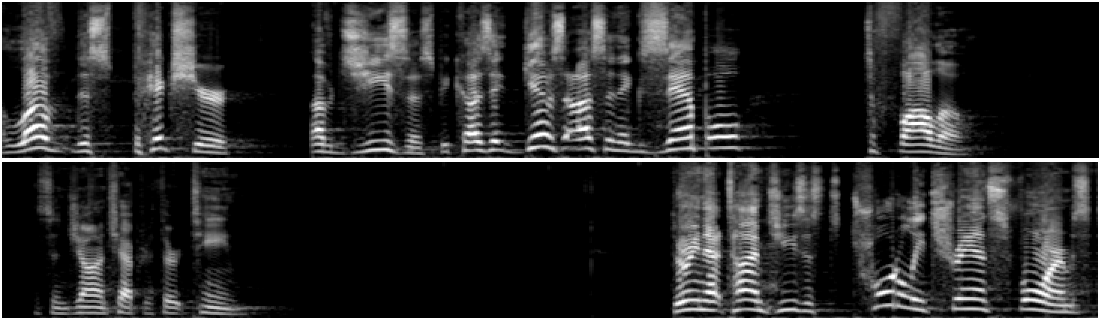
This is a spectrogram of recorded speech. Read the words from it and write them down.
I love this picture of Jesus because it gives us an example to follow. It's in John chapter 13. During that time, Jesus totally transforms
